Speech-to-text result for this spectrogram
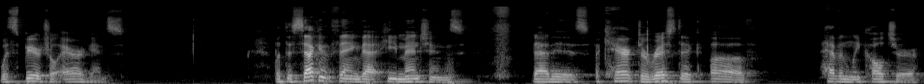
with spiritual arrogance. But the second thing that he mentions that is a characteristic of heavenly culture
